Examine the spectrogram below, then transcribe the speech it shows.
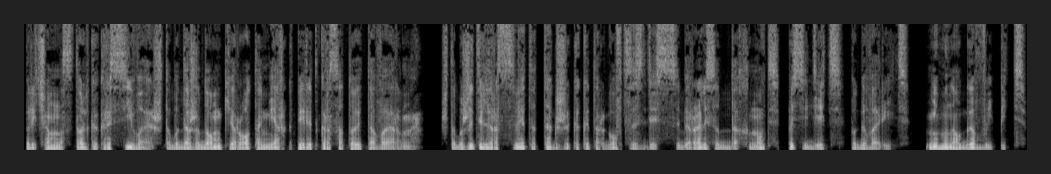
Причем настолько красивое, чтобы даже дом Кирота мерк перед красотой таверны. Чтобы жители рассвета так же, как и торговцы здесь, собирались отдохнуть, посидеть, поговорить, немного выпить.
